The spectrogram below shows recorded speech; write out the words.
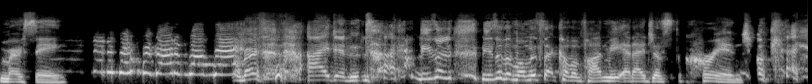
Mercy. I forgot about that. I didn't. these are these are the moments that come upon me, and I just cringe. Okay.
